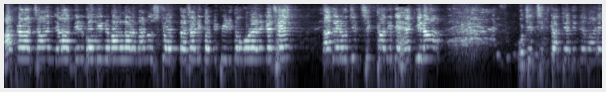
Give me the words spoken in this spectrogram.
আপনারা চান যারা দীর্ঘদিন বাংলার মানুষকে অত্যাচারিত, নিপীড়িত করে রেখেছে, তাদের উচিত শিক্ষা দিতে হ্যাঁ কি না? উচিত শিক্ষা কে দিতে পারে?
